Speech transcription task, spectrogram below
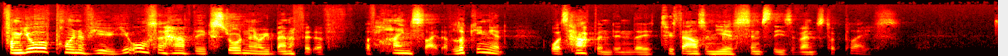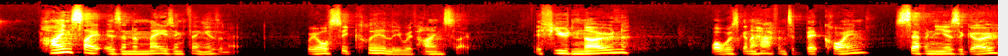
from your point of view, you also have the extraordinary benefit of, of hindsight, of looking at what's happened in the 2,000 years since these events took place. Hindsight is an amazing thing, isn't it? We all see clearly with hindsight. If you'd known what was going to happen to Bitcoin seven years ago,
